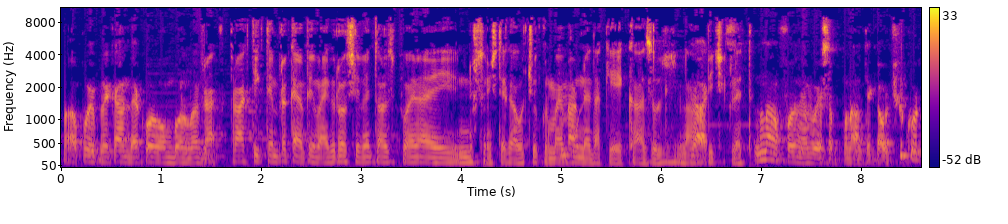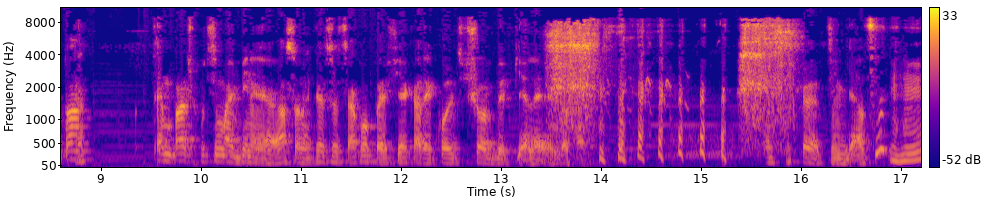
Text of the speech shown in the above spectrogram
apoi plecam de acolo îmbolnăvit. Practic te îmbrăcai un pic mai gros și eventual spui, nu știu, niște cauciucuri mai da. bune dacă e cazul la da. bicicletă. Nu am fost nevoie să pun alte cauciucuri, dar da te îmbraci puțin mai bine astfel încât să-ți acoperi fiecare colțișor de piele pentru că ți îngheață. Uh-huh.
